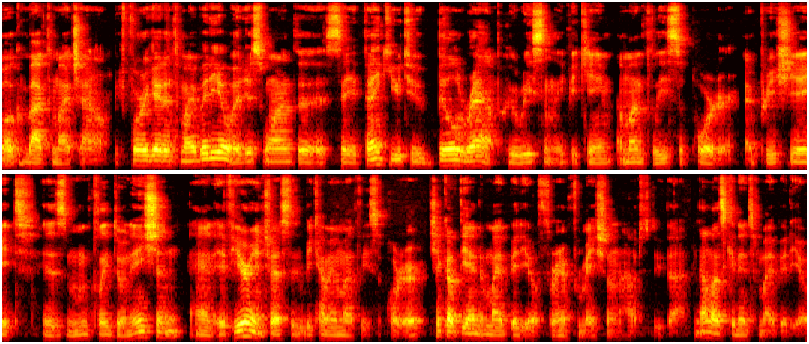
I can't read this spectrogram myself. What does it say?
Welcome back to my channel. Before I get into my video, I just wanted to say thank you to Bill Ramp who recently became a monthly supporter. I appreciate his monthly donation and if you're interested in becoming a monthly supporter, check out the end of my video for information on how to do that. Now let's get into my video.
